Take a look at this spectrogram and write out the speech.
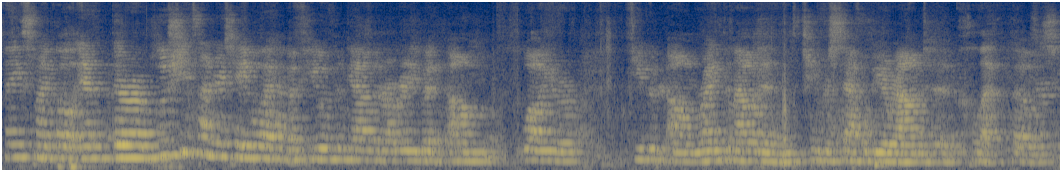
Thanks, Michael. And there are blue sheets on your table. I have a few of them gathered already, but um, while you're, you could um, write them out and chamber staff will be around to collect those.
